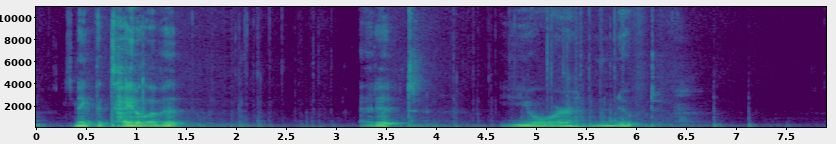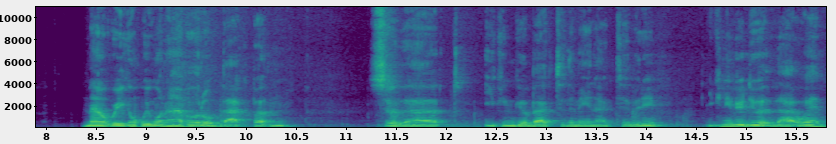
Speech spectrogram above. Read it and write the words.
Let's make the title of it edit your note. Now we we want to have a little back button so that you can go back to the main activity. You can either do it that way,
